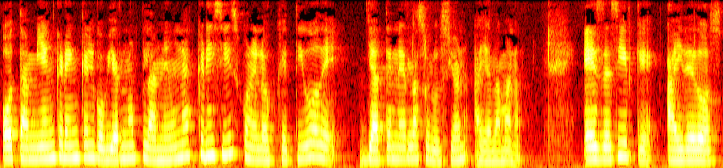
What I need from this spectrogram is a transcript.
O también creen que el gobierno planea una crisis con el objetivo de ya tener la solución ahí a la mano. Es decir, que hay de dos.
